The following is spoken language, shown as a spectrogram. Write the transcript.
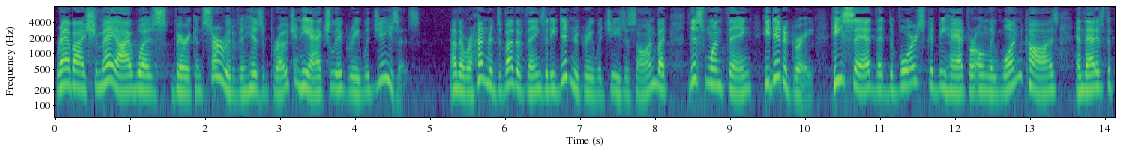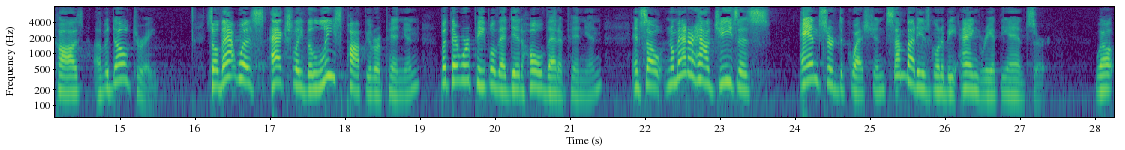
Rabbi Shammai was very conservative in his approach, and he actually agreed with Jesus. Now, there were hundreds of other things that he didn't agree with Jesus on, but this one thing he did agree. He said that divorce could be had for only one cause, and that is the cause of adultery. So that was actually the least popular opinion, but there were people that did hold that opinion. And so, no matter how Jesus answered the question, somebody is going to be angry at the answer. Well,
